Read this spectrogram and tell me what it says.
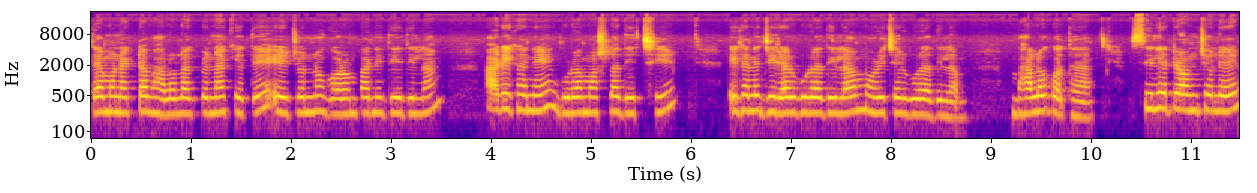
তেমন একটা ভালো লাগবে না খেতে, এর জন্য গরম পানি দিয়ে দিলাম। আর এখানে গুঁড়া মশলা দিচ্ছি। এখানে জিরার গুঁড়া দিলাম, মরিচের গুঁড়া দিলাম। ভালো কথা। সিলেট অঞ্চলের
